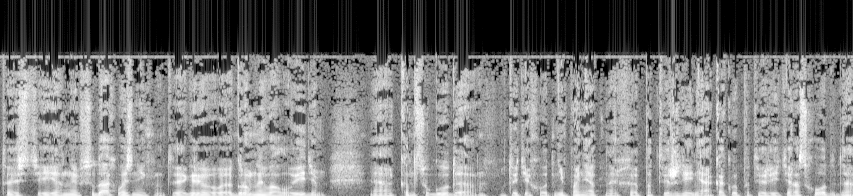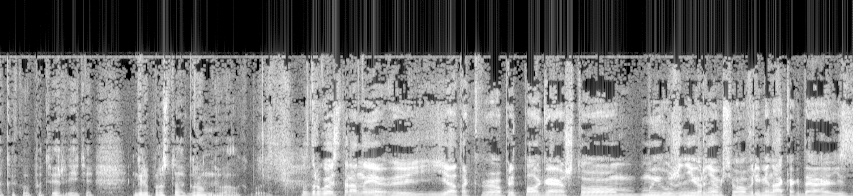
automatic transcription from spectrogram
То есть и они в судах возникнут. Я говорю, огромный вал увидим э, к концу года вот этих вот непонятных подтверждений, а как вы подтвердите расходы, да, как вы подтвердите. Я говорю, просто огромный вал будет. С другой стороны, э, я так э, предполагаю, что мы уже не вернемся во времена, когда из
